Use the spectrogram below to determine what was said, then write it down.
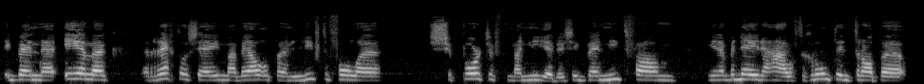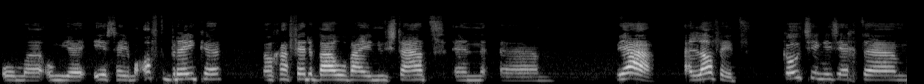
Ik ben eerlijk, recht door zee, maar wel op een liefdevolle, supportive manier. Dus ik ben niet van je naar beneden halen of de grond intrappen om, om je eerst helemaal af te breken. We gaan verder bouwen waar je nu staat. En ehm, ja, I love it. Coaching is echt ehm,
